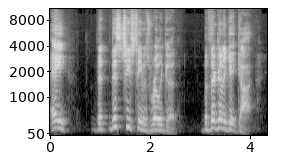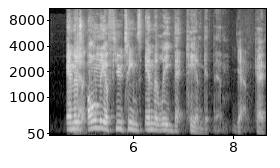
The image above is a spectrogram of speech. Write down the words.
Hey, the, this Chiefs team is really good, but they're going to get got. And there's Yeah. only a few teams in the league that can get them. Yeah. Okay.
